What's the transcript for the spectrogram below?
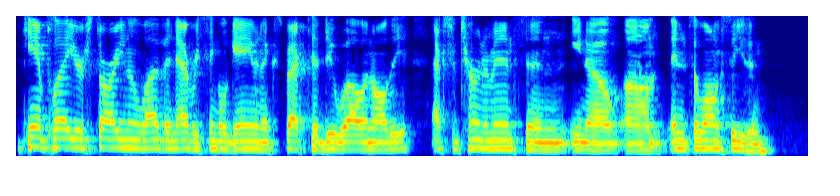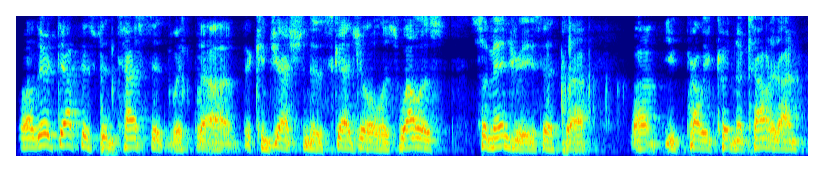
you can't play your starting 11 every single game and expect to do well in all the extra tournaments and you know um, and it's a long season. Well their depth has been tested with uh, the congestion of the schedule as well as some injuries that uh, uh, you probably couldn't have counted on.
